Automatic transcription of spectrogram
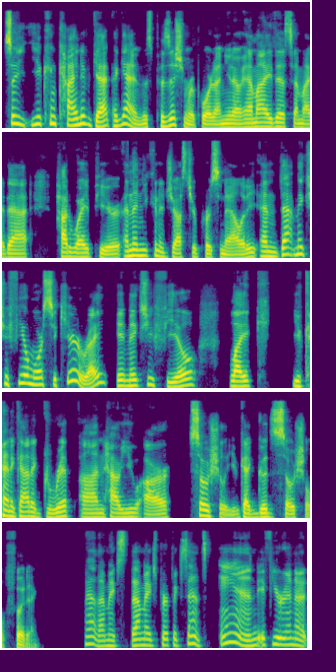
so you can kind of get again this position report on you know am i this am i that how do i appear and then you can adjust your personality and that makes you feel more secure right it makes you feel like you've kind of got a grip on how you are socially you've got good social footing Yeah, that makes that makes perfect sense. And if you're in a,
